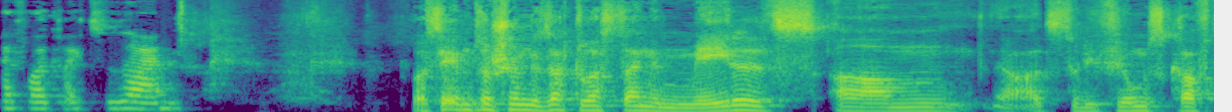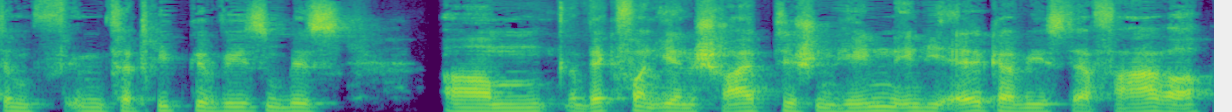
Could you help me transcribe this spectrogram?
erfolgreich zu sein. Du hast ja eben so schön gesagt, du hast deine Mails, ähm, ja, als du die Führungskraft im, im Vertrieb gewesen bist, ähm, weg von ihren Schreibtischen hin in die LKWs der Fahrer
